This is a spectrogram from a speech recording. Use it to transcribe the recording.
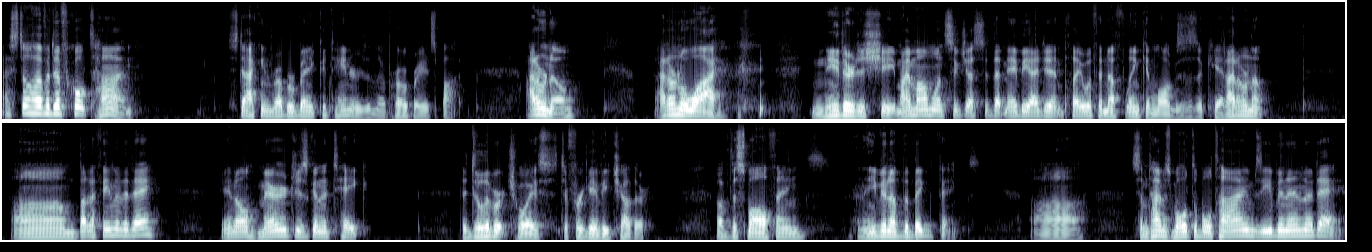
I still have a difficult time stacking Rubbermaid containers in the appropriate spot. I don't know. I don't know why. Neither does she. My mom once suggested that maybe I didn't play with enough Lincoln logs as a kid. I don't know. Um, but at the end of the day, you know, marriage is going to take the deliberate choice to forgive each other of the small things and even of the big things. Uh, sometimes multiple times, even in a day.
